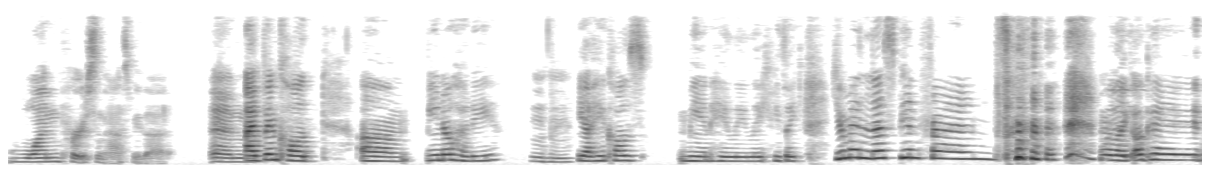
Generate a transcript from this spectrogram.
one person ask me that, and I've been called um you know Hoodie? hmm Yeah, he calls me and Haley like he's like, You're my lesbian friends We're like, Okay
